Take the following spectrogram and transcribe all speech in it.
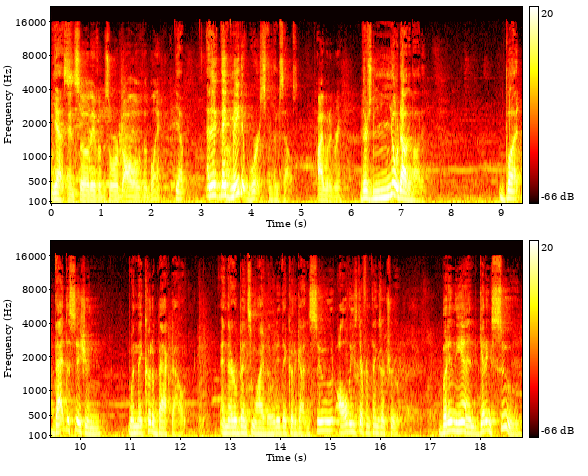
Yes. And so they've absorbed all of the blame. Yep. And they, they've made it worse for themselves. I would agree. There's no doubt about it. But that decision, when they could have backed out, and there have been some liability, they could have gotten sued, all these different things are true. But in the end, getting sued,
